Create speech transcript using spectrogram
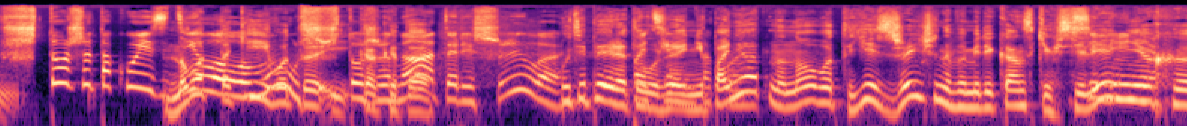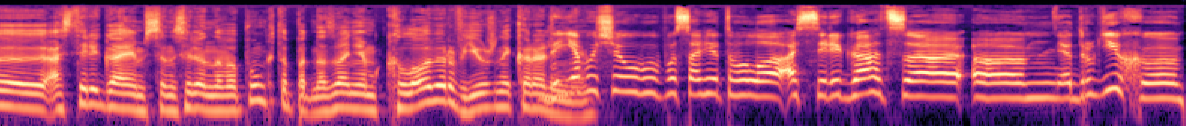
что же такое сделала ну, вот такие муж, вот, э, что жена-то решила? Ну, теперь это уже непонятно, такое? но вот есть женщины в американских селениях, селениях. Э, остерегаемся населенного пункта под названием Кловер в Южной Каролине. Да я бы еще посоветовала остерегаться э, других э,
